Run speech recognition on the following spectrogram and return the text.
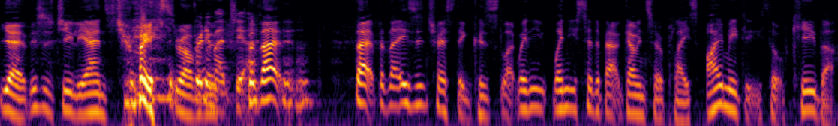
Yeah, this is Julianne's choice, rather. Pretty than- much, yeah. But that Yeah. that but that is interesting because like when you when you said about going to a place, I immediately thought of Cuba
